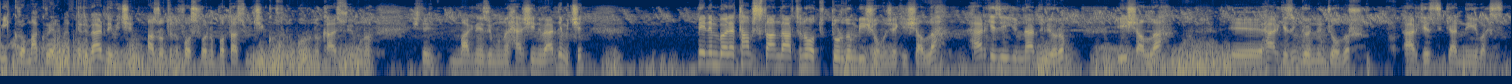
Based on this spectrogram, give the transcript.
mikro makro elementleri verdiğim için azotunu, fosforunu, potasyumunu, çinkosunu, borunu, kalsiyumunu, işte magnezyumunu her şeyini verdiğim için benim böyle tam standartını oturtturduğum bir iş olacak inşallah. Herkese iyi günler diliyorum. İnşallah e, herkesin gönlünce olur. Herkes kendine iyi baksın.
